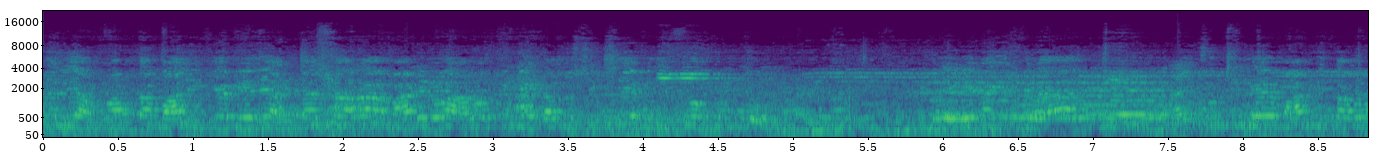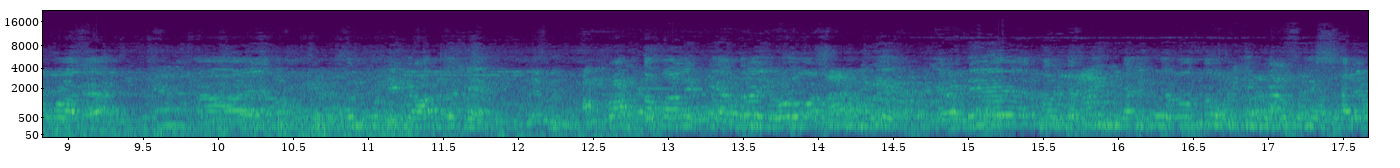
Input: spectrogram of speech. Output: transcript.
ಗ್ರಾಮದಲ್ಲಿ ಅಪ್ರಾಪ್ತ ಬಾಲಿಕೆಯ ಮೇಲೆ ಅತ್ಯಾಚಾರ ಮಾಡಿರುವ ಆರೋಪಿಗೆ ಕಲ್ಲು ಶಿಕ್ಷೆ ವಿಧಿಸುವ ಕುರಿತು. ಏನಾಗಿದ್ರೆ ರಾಯಚೂರು ಜಿಲ್ಲೆ ಮಾನ್ವಿ ತಾಲೂಕು ಒಳಗೆ ಮುದ್ದಗುಂಡಿ ಗ್ರಾಮದಲ್ಲಿ ಅಪ್ರಾಪ್ತ ಬಾಲಿಕೆ ಅಂದ್ರೆ ಏಳು ವರ್ಷ ಹುಡುಗಿ ಎರಡನೇ ತರಗತಿ ಕಲಿತಿರುವಂತ ಹುಡುಗಿ ಖಾಸಗಿ ಶಾಲೆಗಳು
